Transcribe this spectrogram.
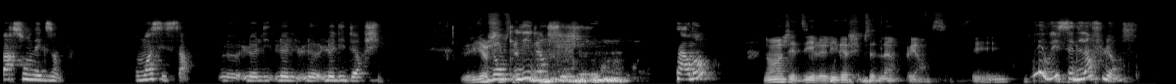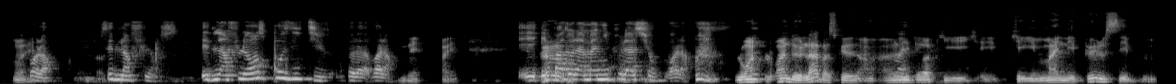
par son exemple. Pour moi, c'est ça, le, leadership. Le leadership. Donc, leadership. Pardon? Non, j'ai dit le leadership, c'est de l'influence. Oui, oui, c'est de l'influence. Voilà, c'est de l'influence et de l'influence positive. De la, voilà. Et, pas de la manipulation. Voilà. Loin, loin de là, parce qu'un un leader qui, qui, manipule, c'est tout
